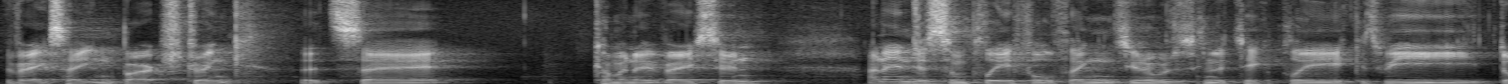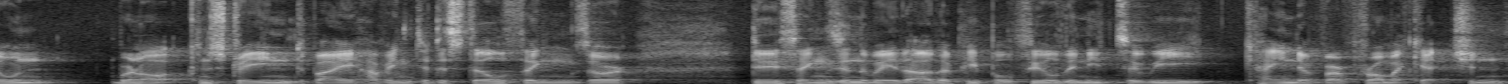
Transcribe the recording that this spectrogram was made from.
the very exciting birch drink that's uh, coming out very soon, and then just some playful things. You know, we're just going to take a play because we don't, we're not constrained by having to distill things or do things in the way that other people feel they need to. We kind of are from a kitchen,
